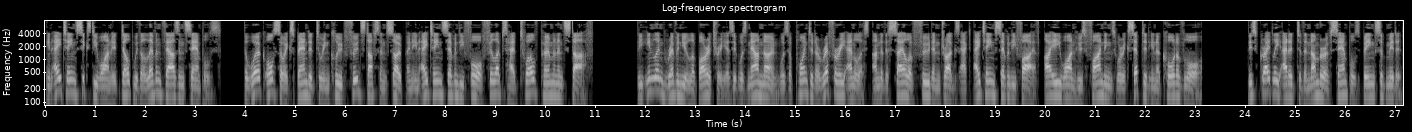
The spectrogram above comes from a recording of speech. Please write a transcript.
In 1861 it dealt with 11,000 samples. The work also expanded to include foodstuffs and soap and in 1874 Phillips had 12 permanent staff. The Inland Revenue Laboratory as it was now known was appointed a referee analyst under the Sale of Food and Drugs Act 1875, i.e. one whose findings were accepted in a court of law. This greatly added to the number of samples being submitted.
